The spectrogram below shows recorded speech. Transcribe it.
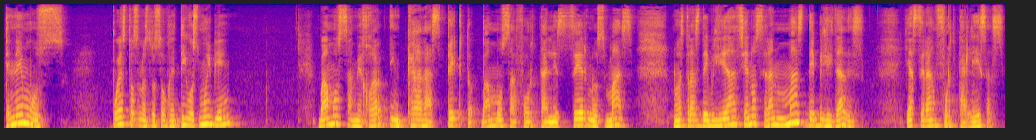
tenemos puestos nuestros objetivos muy bien, vamos a mejorar en cada aspecto, vamos a fortalecernos más. Nuestras debilidades ya no serán más debilidades, ya serán fortalezas.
